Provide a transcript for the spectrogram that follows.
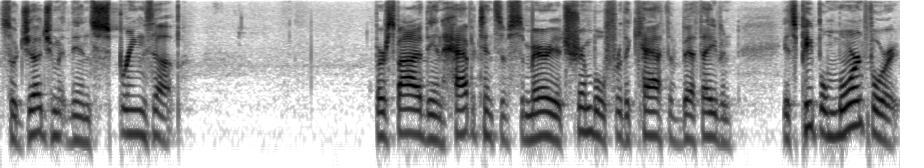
So judgment then springs up. Verse 5 The inhabitants of Samaria tremble for the calf of Bethaven. Its people mourn for it,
